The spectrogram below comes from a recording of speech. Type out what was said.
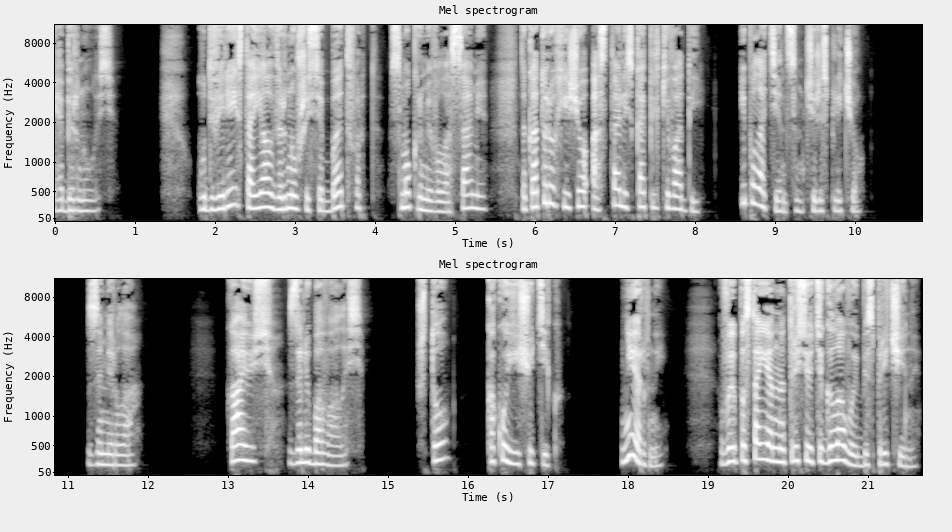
и обернулась. У дверей стоял вернувшийся Бетфорд с мокрыми волосами, на которых еще остались капельки воды, и полотенцем через плечо. Замерла. Каюсь, залюбовалась. Что? Какой еще тик? Нервный. Вы постоянно трясете головой без причины.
